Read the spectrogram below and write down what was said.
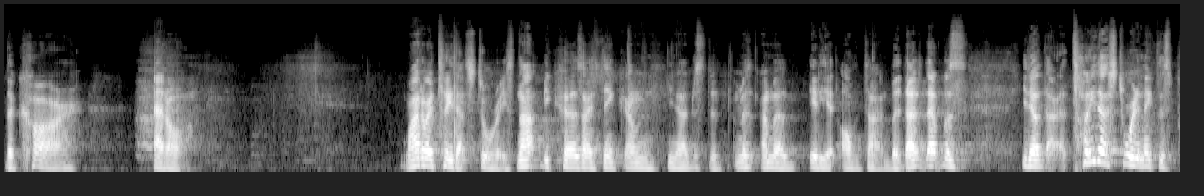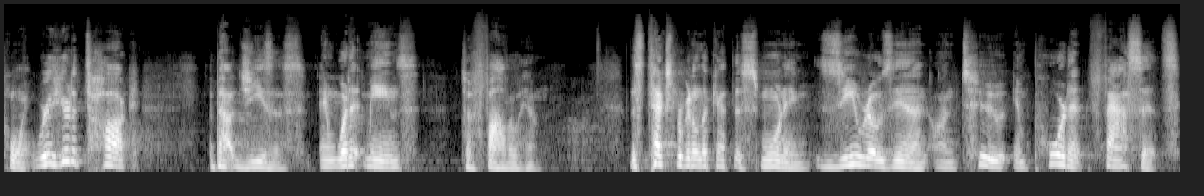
the car at all. Why do I tell you that story? It's not because I think I'm, you know, just a, I'm an idiot all the time, but that, that was, you know, I tell you that story to make this point. We're here to talk about Jesus and what it means to follow him. This text we're going to look at this morning zeroes in on two important facets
